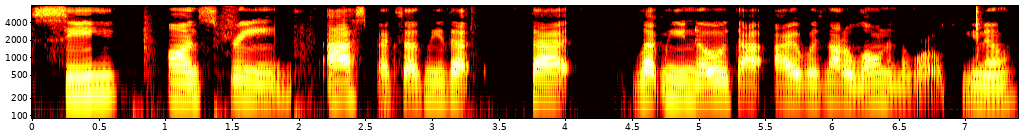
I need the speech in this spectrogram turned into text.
see on screen aspects of me that that let me know that I was not alone in the world, you know?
